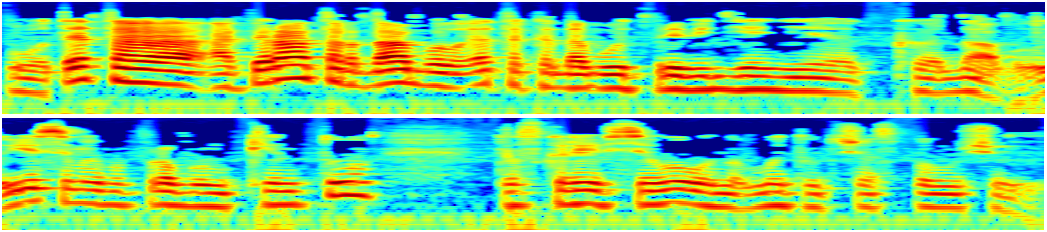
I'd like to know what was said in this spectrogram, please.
Вот, это оператор double, это когда будет приведение к double. Если мы попробуем к инту, то скорее всего мы тут сейчас получим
